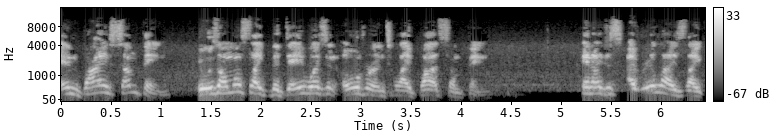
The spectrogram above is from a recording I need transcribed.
and buy something. It was almost like the day wasn't over until I bought something. And I just I realized like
